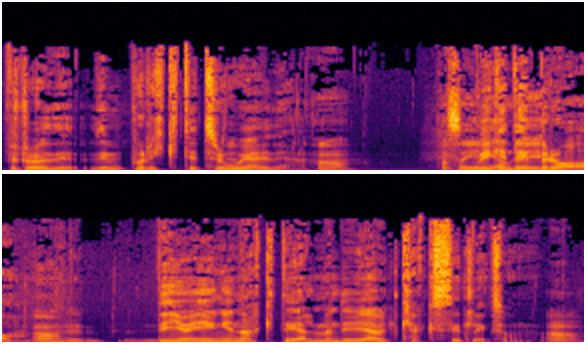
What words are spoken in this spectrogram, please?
Förstår du? Det, det, på riktigt tror jag ju det. Ja. Det Vilket är bra. Ja. Det gör ju ingen nackdel, men det är jävligt kaxigt liksom. Ja.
